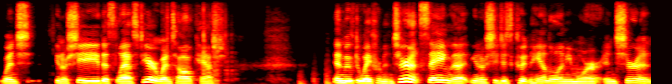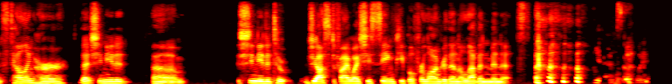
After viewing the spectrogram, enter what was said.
when she you know she this last year went to all cash and moved away from insurance saying that you know she just couldn't handle anymore insurance telling her that she needed um, she needed to justify why she's seeing people for longer than 11 minutes Yeah, exactly.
